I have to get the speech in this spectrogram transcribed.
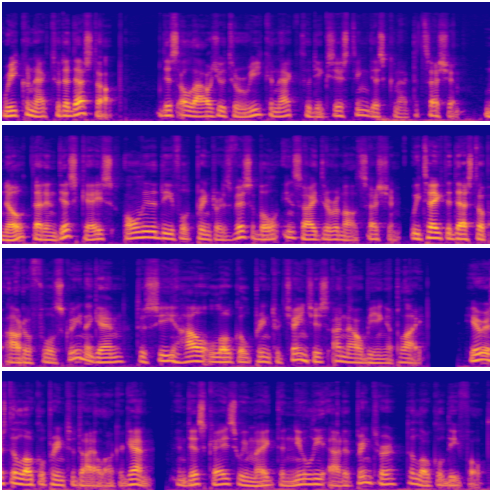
Reconnect to the desktop. This allows you to reconnect to the existing disconnected session. Note that in this case, only the default printer is visible inside the remote session. We take the desktop out of full screen again to see how local printer changes are now being applied. Here is the local printer dialog again. In this case, we make the newly added printer the local default.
